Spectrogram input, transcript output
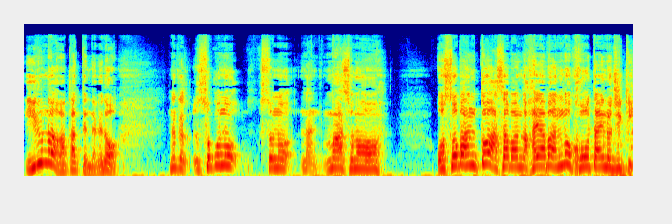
いるのは分かってんだけど、なんか、そこの、その、な、まあその、遅番と朝番の早番の交代の時期。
